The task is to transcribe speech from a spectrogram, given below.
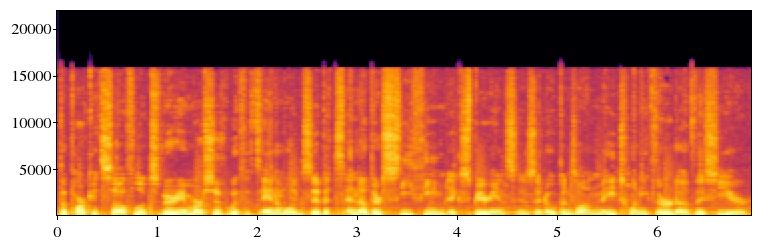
The park itself looks very immersive with its animal exhibits and other sea-themed experiences. It opens on May 23rd of this year.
